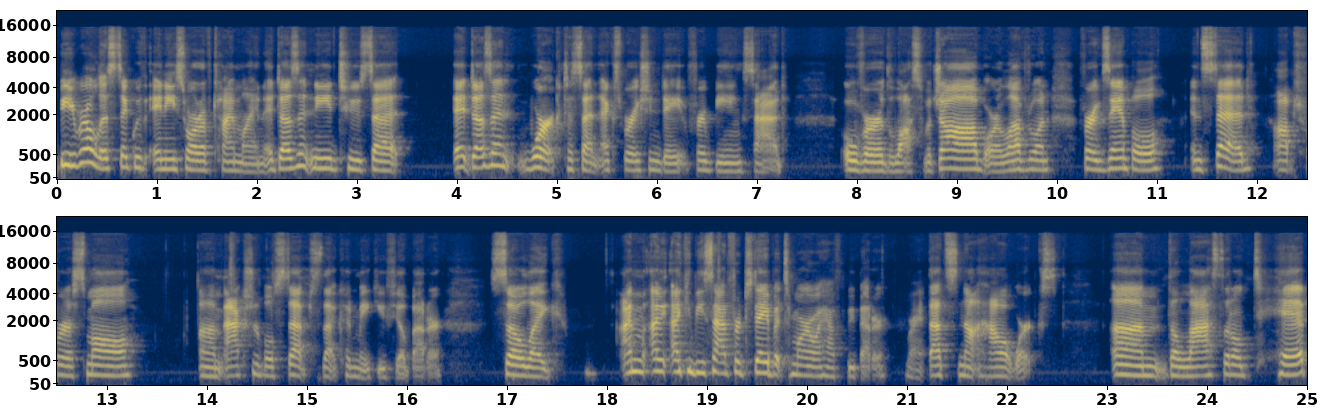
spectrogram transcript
be realistic with any sort of timeline. It doesn't need to set it doesn't work to set an expiration date for being sad over the loss of a job or a loved one. For example, instead, opt for a small um, actionable steps that could make you feel better. So like I'm I, I can be sad for today, but tomorrow I have to be better. right. That's not how it works. Um, the last little tip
